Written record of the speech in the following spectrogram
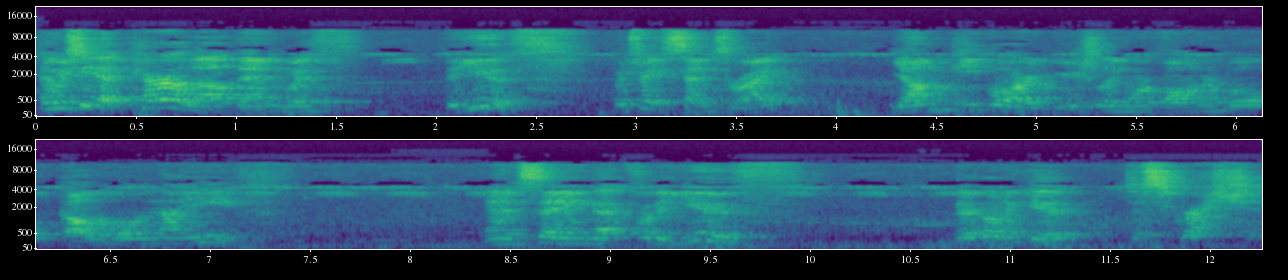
And we see that parallel then with the youth, which makes sense, right? Young people are usually more vulnerable, gullible, and naive. And it's saying that for the youth, they're going to get discretion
